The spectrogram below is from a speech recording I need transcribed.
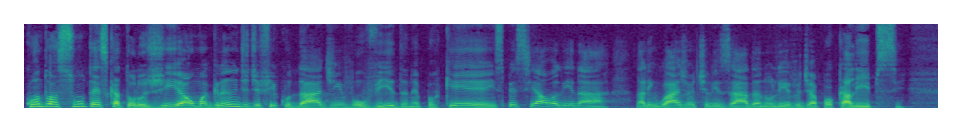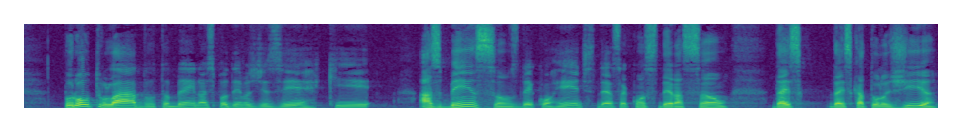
Quando o assunto é escatologia, há uma grande dificuldade envolvida, né? porque, em especial ali na, na linguagem utilizada no livro de Apocalipse. Por outro lado, também nós podemos dizer que as bênçãos decorrentes dessa consideração da, da escatologia,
